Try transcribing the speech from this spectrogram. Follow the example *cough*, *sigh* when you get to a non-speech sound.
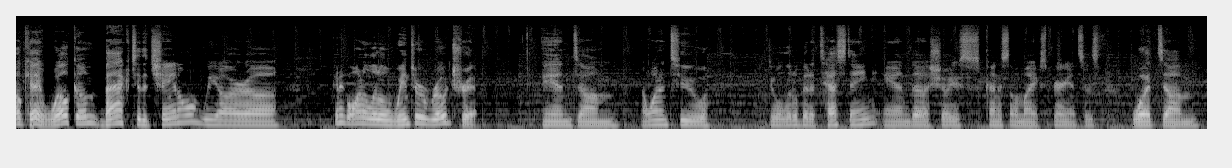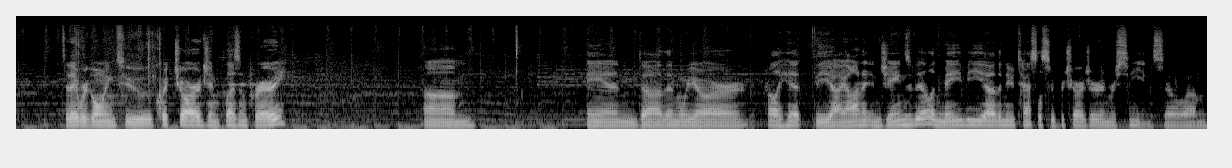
Okay, welcome back to the channel. We are uh, gonna go on a little winter road trip. And um, I wanted to do a little bit of testing and uh, show you kind of some of my experiences. What um, Today we're going to Kwik Charge in Pleasant Prairie. Um, and uh, then we are probably hit the IONNA in Janesville and maybe uh, the new Tesla supercharger in Racine. So um,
